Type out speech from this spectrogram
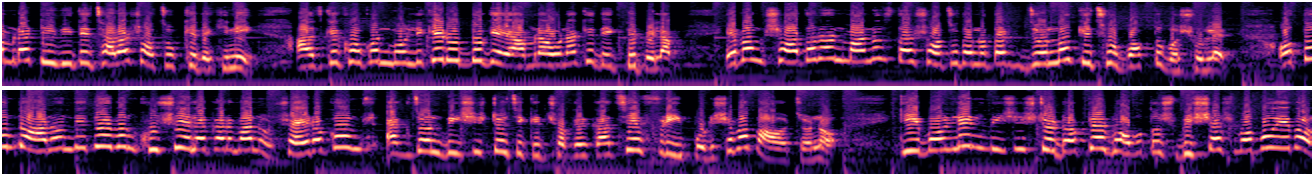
আমরা টিভিতে ছাড়া সচক্ষে দেখিনি। আজকে খোকন মল্লিকের উদ্যোগে আমরা ওনাকে দেখতে পেলাম এবং সাধারণ মানুষ তার সচেতনতার জন্য কিছু বক্তব্য শুনলেন। অত্যন্ত আনন্দিত এবং খুশি এলাকার মানুষ। এরকম একজন বিশিষ্ট চিকিৎসকের কাছে ফ্রি পরিষেবা পাওয়ার জন্য। কি বললেন বিশিষ্ট ডক্টর ভবতোষ বিশ্বাস বাবু এবং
